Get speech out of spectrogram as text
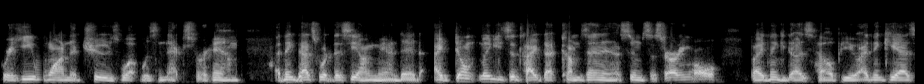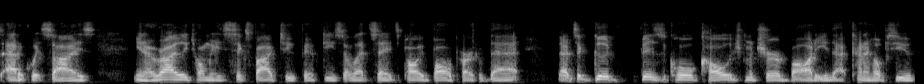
where he wanted to choose what was next for him. I think that's what this young man did. I don't think he's the type that comes in and assumes the starting role, but I think he does help you. I think he has adequate size. You know, Riley told me he's 6'5, 250. So let's say it's probably ballpark of that. That's a good physical, college mature body that kind of helps you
